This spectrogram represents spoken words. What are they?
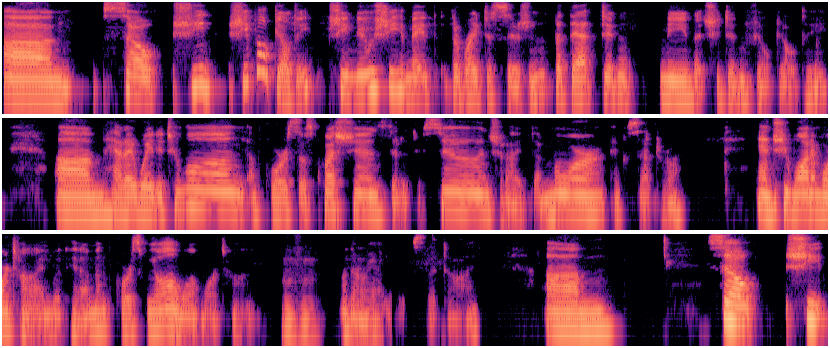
Um, so she she felt guilty. She knew she had made the right decision, but that didn't mean that she didn't feel guilty. Um, had I waited too long? Of course, those questions: Did it too soon? Should I have done more, etc. And she wanted more time with him, and of course, we all want more time mm-hmm. With our mm-hmm. animals that die. Um, so she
